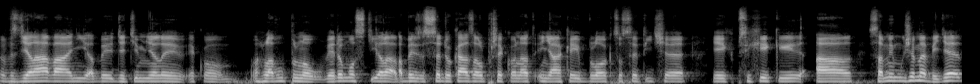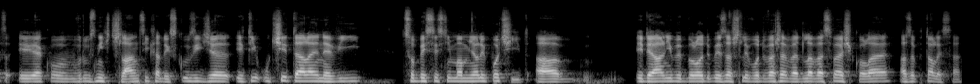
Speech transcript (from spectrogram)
vzdělávání, aby děti měly jako hlavu plnou vědomostí, ale aby se dokázal překonat i nějaký blok, co se týče jejich psychiky. A sami můžeme vidět i jako v různých článcích a diskuzích, že i ty učitelé neví, co by si s nima měli počít. A Ideální by bylo, kdyby zašli od dveře vedle ve své škole a zeptali se.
